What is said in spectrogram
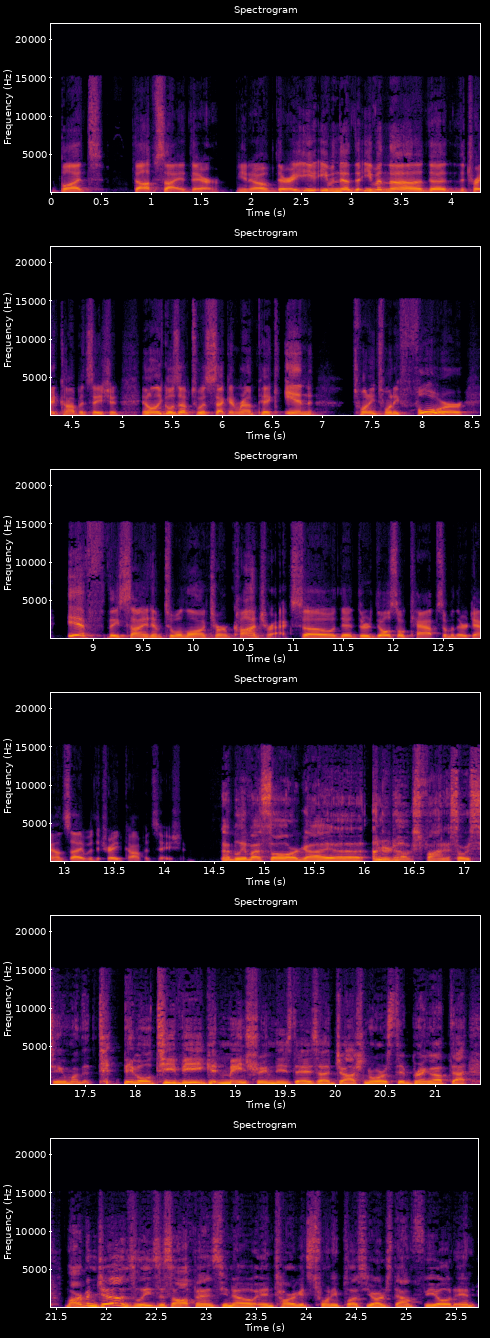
but the upside there, you know, there even the, the even the, the the trade compensation it only goes up to a second round pick in 2024 if they sign him to a long term contract. So they they also cap some of their downside with the trade compensation. I believe I saw our guy, uh, Underdog's Finest. Always seeing him on the t- big old TV, getting mainstream these days. Uh, Josh Norris did bring up that Marvin Jones leads this offense, you know, and targets 20 plus yards downfield. And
